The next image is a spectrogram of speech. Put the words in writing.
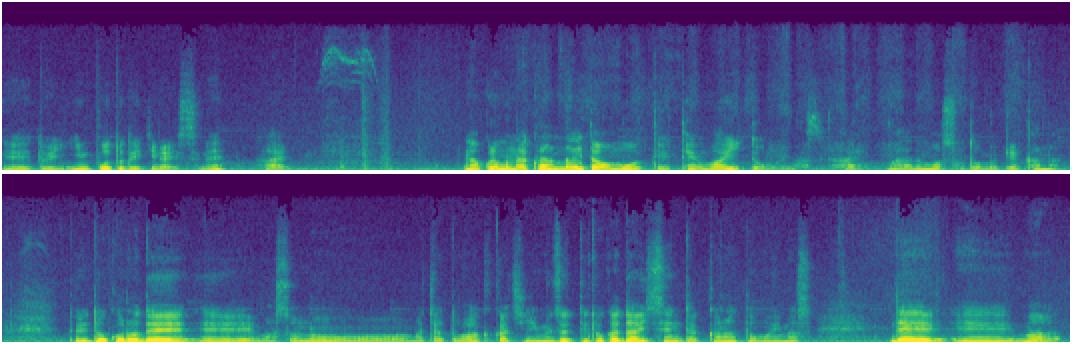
えーと、インポートできないですね。はい。まあこれもなくならないとは思うっていう点はいいと思います。はい。まあでも外向けかな。というところで、えー、まあ、その、まあ、チャットワークか Teams っていうところが第一選択かなと思います。で、えー、まあ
